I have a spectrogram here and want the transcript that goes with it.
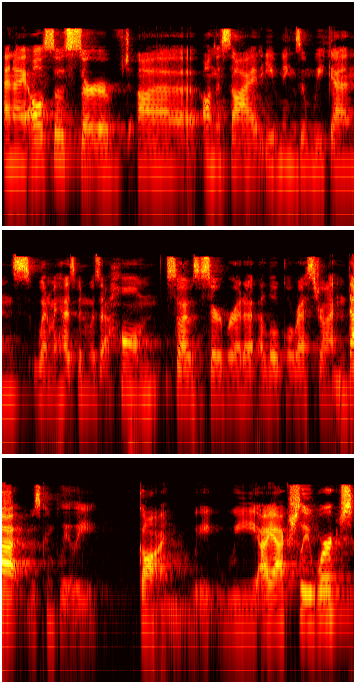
And I also served uh, on the side evenings and weekends when my husband was at home. So I was a server at a, a local restaurant and that was completely gone. We, we, I actually worked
